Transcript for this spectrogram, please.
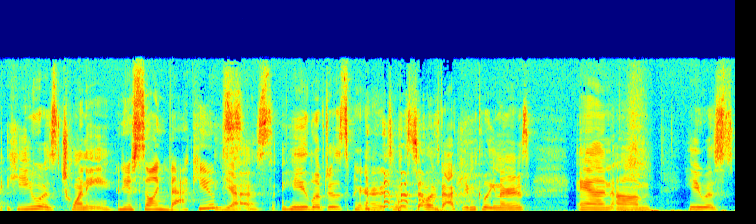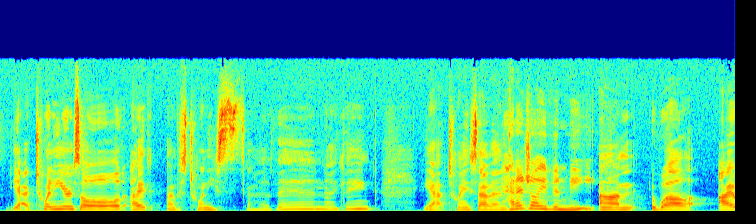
okay. He was 20. And he was selling vacuums. Yes, he lived with his parents and was selling vacuum cleaners, and um, he was yeah 20 years old. I I was 27, I think. Yeah, 27. How did y'all even meet? Um, well, I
